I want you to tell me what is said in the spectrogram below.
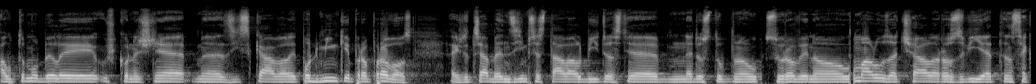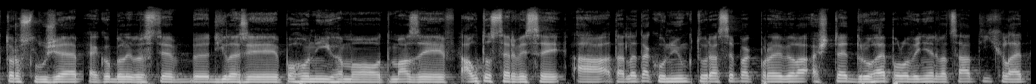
automobily už konečně eh, získávaly podmínky pro provoz. Takže třeba benzín přestával být vlastně nedostupnou surovinou. Pomalu začal rozvíjet ten sektor služeb, jako byly prostě eh, díleři pohoných hmot, maziv, autoservisy a tahle ta konjunktura se pak projevila až té druhé polovině 20. let,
